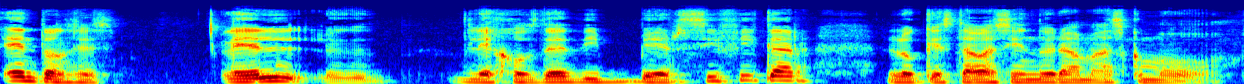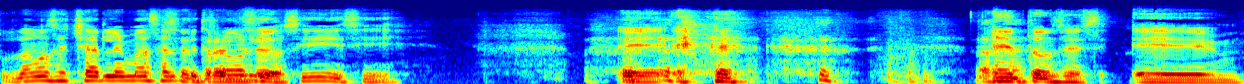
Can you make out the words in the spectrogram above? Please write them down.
Entonces, él, eh, lejos de diversificar, lo que estaba haciendo era más como, pues vamos a echarle más al petróleo, sí, sí. Eh, entonces, eh,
